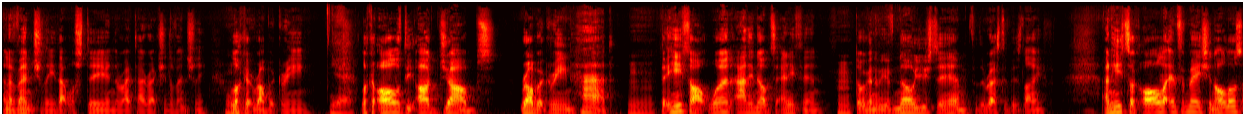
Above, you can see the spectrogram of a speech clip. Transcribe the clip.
And eventually that will steer you in the right direction. Eventually, look at Robert Greene. Yeah. Look at all of the odd jobs Robert Greene had Mm-hmm. that he thought weren't adding up to anything, Hmm. that were going to be of no use to him for the rest of his life. And he took all that information, all those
